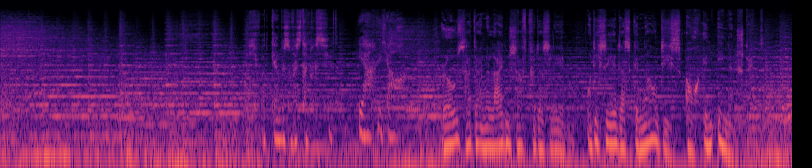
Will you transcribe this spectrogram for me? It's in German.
Gern wissen, was da passiert. Ja, ich auch. Rose hatte eine Leidenschaft für das Leben. Und ich sehe, dass genau dies auch in Ihnen steckt.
